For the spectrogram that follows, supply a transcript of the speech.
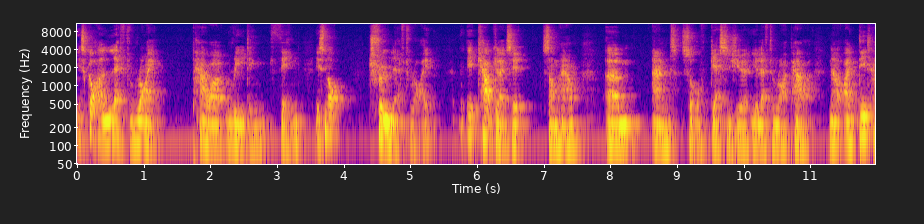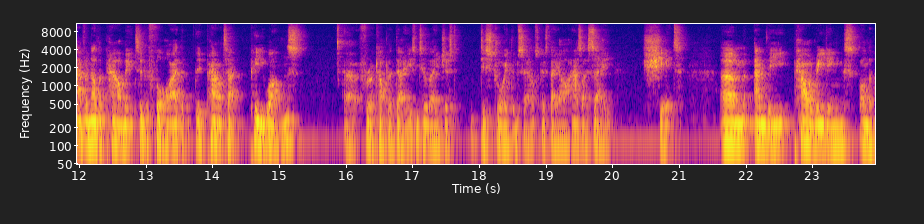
it's got a left right power reading thing. It's not true left right. It calculates it somehow um, and sort of guesses your, your left and right power. Now, I did have another power meter before. I had the, the PowerTap P1s uh, for a couple of days until they just destroyed themselves because they are, as I say, shit. Um, and the power readings on the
